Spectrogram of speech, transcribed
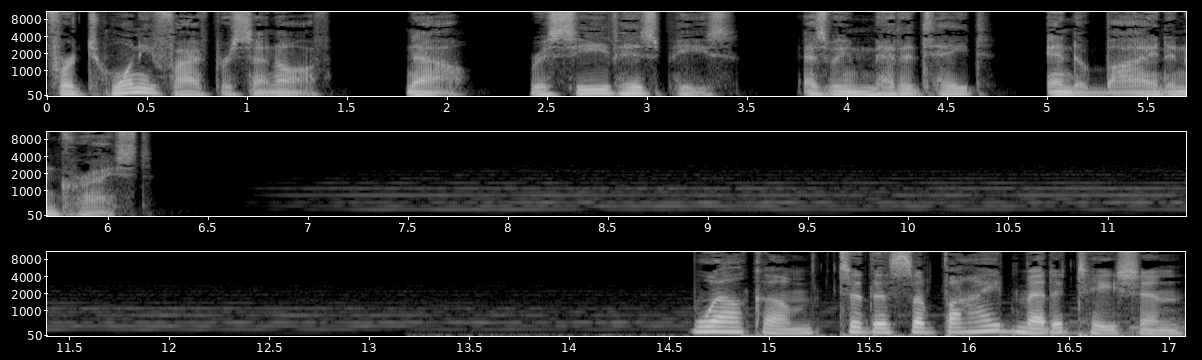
for 25% off. Now, receive his peace as we meditate and abide in Christ. Welcome to this Abide Meditation.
